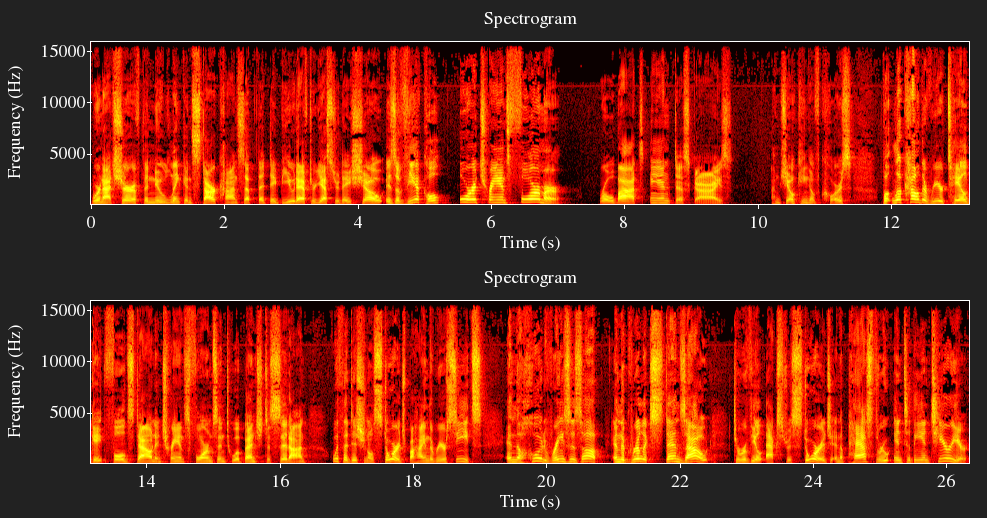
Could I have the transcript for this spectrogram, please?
We're not sure if the new Lincoln Star concept that debuted after yesterday's show is a vehicle or a transformer. Robots in disguise. I'm joking, of course, but look how the rear tailgate folds down and transforms into a bench to sit on with additional storage behind the rear seats. And the hood raises up and the grille extends out to reveal extra storage and a pass through into the interior.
